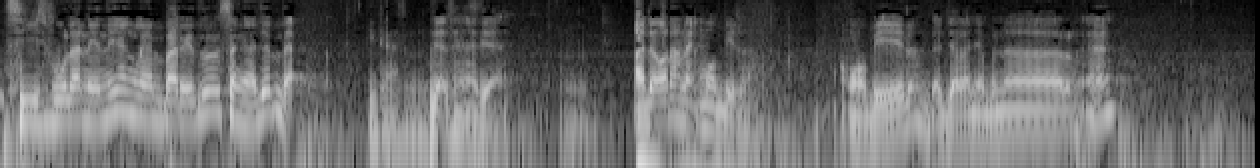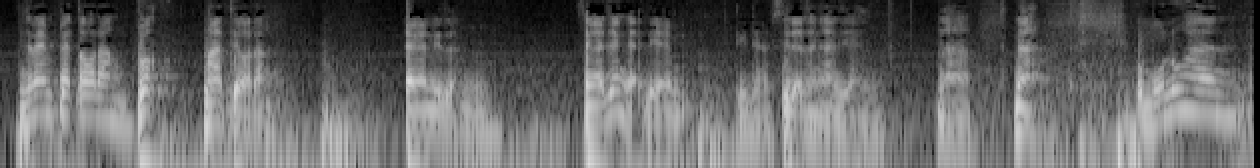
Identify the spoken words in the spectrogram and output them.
si fulan ini yang lempar itu sengaja enggak Tidak sengaja. tidak sengaja. Ada orang naik mobil. Mobil udah jalannya bener ya. Nyerempet orang bek mati orang. Ya kan gitu? Mm. sengaja enggak dia? Tidak. Tidak sengaja nah nah pembunuhan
